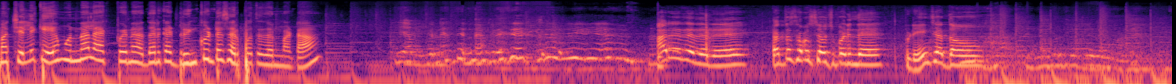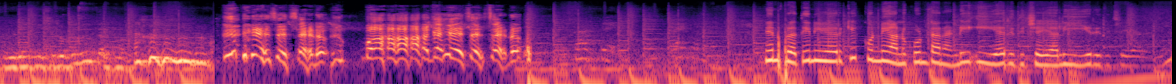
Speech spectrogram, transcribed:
మా చెల్లికి ఏమున్నా లేకపోయినా దానికి ఆ డ్రింక్ ఉంటే సరిపోతుంది అనమాట అరే రే రే రే పెద్ద సమస్య వచ్చి పడిందే. ఇప్పుడు ఏం చేద్దాం? వేసేసాడు. బాగా వేసేసాడు. నేను ప్రతి న్యూ ఇయర్కి కొన్ని అనుకుంటానండి. ఈ ఇయర్ ఇది చేయాలి ఈ ఇయర్ ఇది చేయాలని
